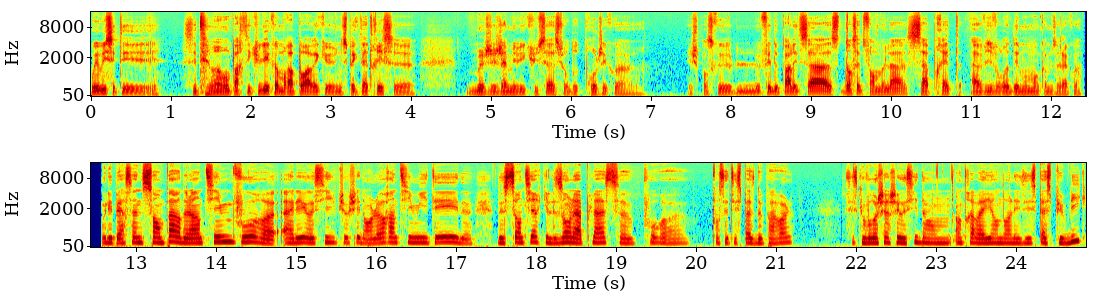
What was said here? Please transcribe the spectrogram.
oui oui c'était c'était vraiment particulier comme rapport avec une spectatrice moi j'ai jamais vécu ça sur d'autres projets quoi et je pense que le fait de parler de ça dans cette forme-là, ça prête à vivre des moments comme cela. Quoi. Où les personnes s'emparent de l'intime pour euh, aller aussi piocher dans leur intimité, de, sentir qu'ils ont la place pour, euh, pour cet espace de parole. C'est ce que vous recherchez aussi en travaillant dans les espaces publics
